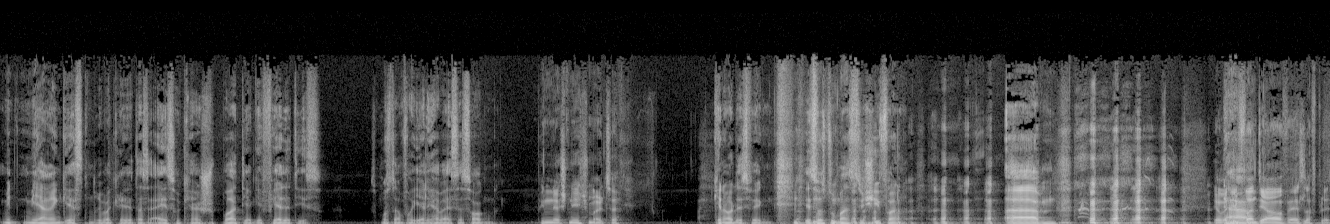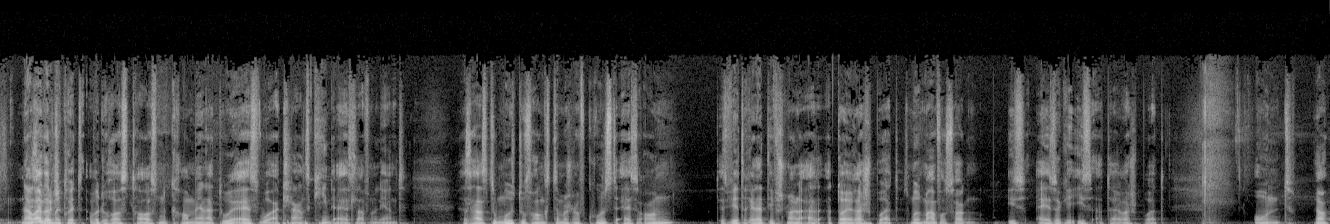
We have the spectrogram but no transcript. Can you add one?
mit mehreren Gästen darüber geredet, dass Eishockey als Sport ja gefährdet ist. Das muss man einfach ehrlicherweise sagen. Wegen der Schneeschmelze. Genau deswegen. Das, was du meinst, die Skifahren. ähm, ja, aber ja. die fahren ja auch auf Eislaufplätzen. Na, warte mal kurz. Aber du hast draußen kaum mehr Natureis, wo ein kleines Kind Eislaufen lernt. Das heißt, du, musst, du fängst einmal schon auf Kunsteis an. Das wird relativ schnell ein, ein teurer Sport. Das muss man einfach sagen. Ist, Eishockey ist ein teurer Sport. Und ja,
